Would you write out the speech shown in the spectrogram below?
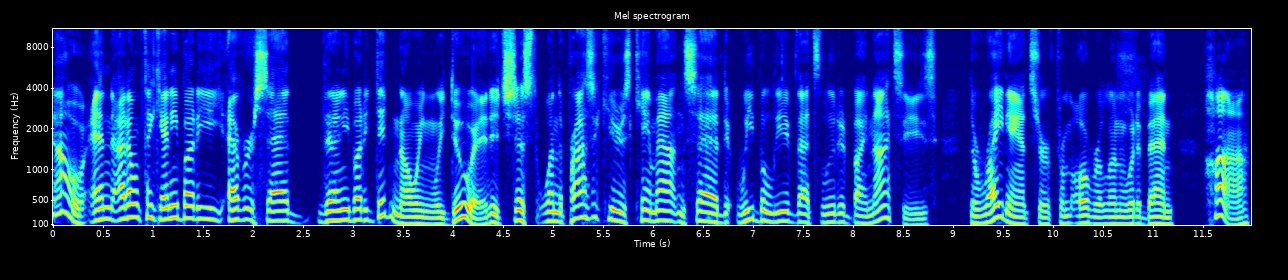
No, and I don't think anybody ever said that anybody did knowingly do it. It's just when the prosecutors came out and said, we believe that's looted by Nazis, the right answer from Oberlin would have been, huh,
